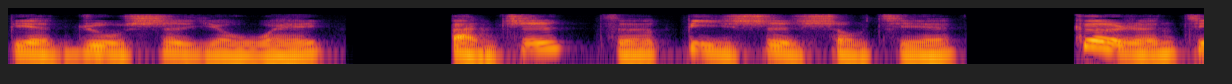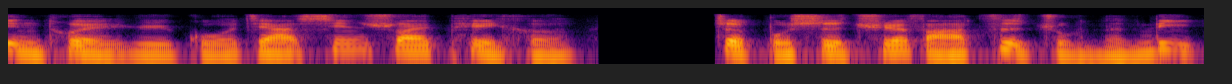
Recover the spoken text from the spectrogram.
便入世有为；反之，则避世守节。个人进退与国家兴衰配合，这不是缺乏自主能力，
